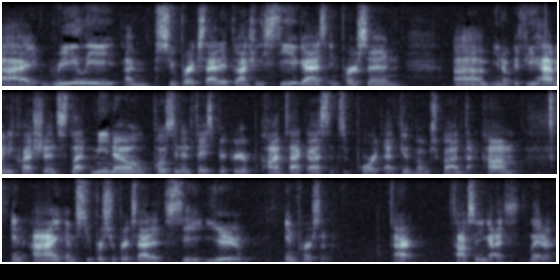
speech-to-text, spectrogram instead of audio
I really, I'm super excited to actually see you guys in person. Um, you know, if you have any questions, let me know. Post it in Facebook group. Contact us at support at goodvibesquad.com. And I am super, super excited to see you in person. All right. Talk soon, guys. Later.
